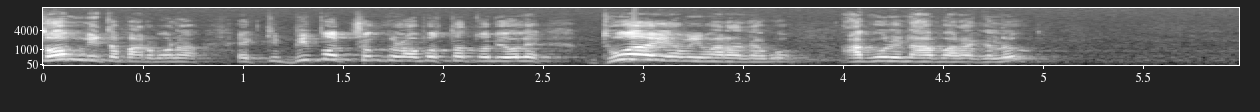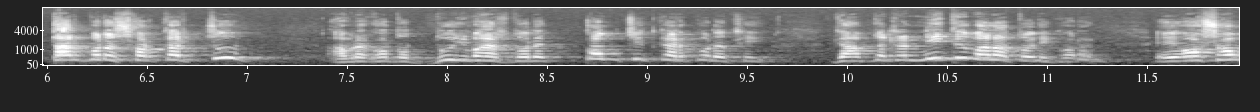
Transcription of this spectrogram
দম নিতে পারব না, একটি বিপদসংকুল অবস্থা তৈরি হলে ধোঁয়ায় আমি মারা যাব, আগুনে না মারা গেলেও। তারপরে সরকার চুপ। আমরা গত দুই মাস ধরে কম চিৎকার করেছি যে আপনি একটা নীতিমালা তৈরি করেন। এই অসম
